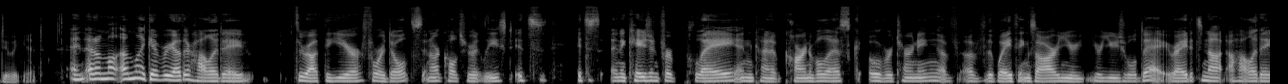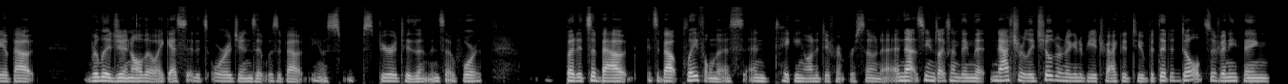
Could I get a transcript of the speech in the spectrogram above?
doing it. And, and unlike every other holiday throughout the year for adults in our culture at least, it's it's an occasion for play and kind of carnivalesque overturning of, of the way things are in your your usual day, right? It's not a holiday about religion, although I guess at its origins it was about you know spiritism and so forth but it's about it's about playfulness and taking on a different persona. And that seems like something that naturally children are going to be attracted to but that adults if anything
